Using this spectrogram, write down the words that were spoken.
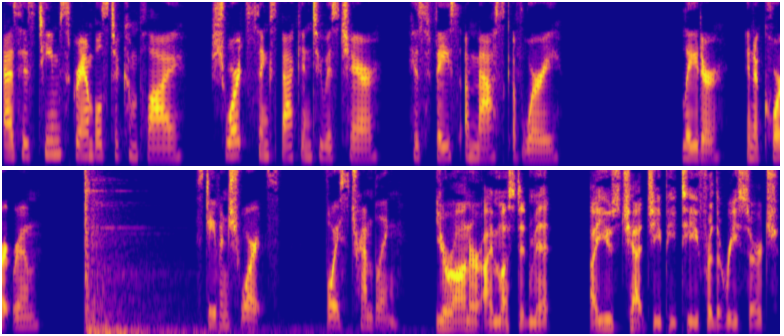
As his team scrambles to comply, Schwartz sinks back into his chair, his face a mask of worry. Later, in a courtroom, Stephen Schwartz, voice trembling. Your Honor, I must admit, I used ChatGPT for the research,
